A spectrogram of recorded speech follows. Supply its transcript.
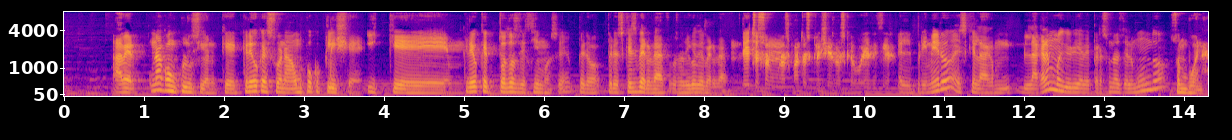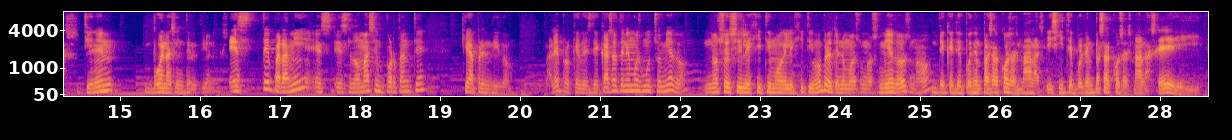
A ver, una conclusión que creo que suena un poco cliché y que creo que todos decimos, ¿eh? pero, pero es que es verdad, os lo digo de verdad. De hecho, son unos cuantos clichés los que voy a decir. El primero es que la, la gran mayoría de personas del mundo son buenas, tienen buenas intenciones. Este para mí es, es lo más importante que he aprendido. Porque desde casa tenemos mucho miedo, no sé si legítimo o ilegítimo, pero tenemos unos miedos, ¿no? De que te pueden pasar cosas malas. Y sí, te pueden pasar cosas malas, ¿eh? Y,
